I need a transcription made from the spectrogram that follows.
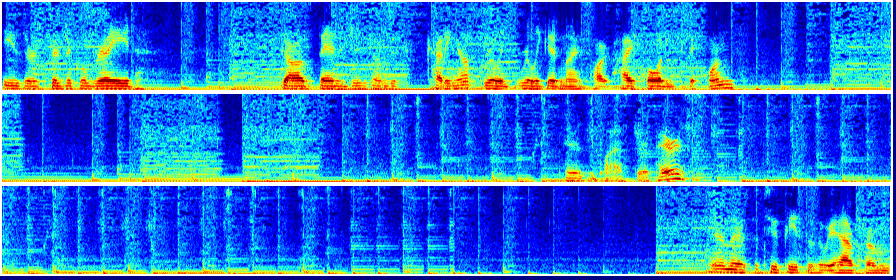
these are surgical grade gauze bandages I'm just cutting up. Really, really good, nice, high quality, thick ones. There's the plaster of Paris. And there's the two pieces that we have from,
